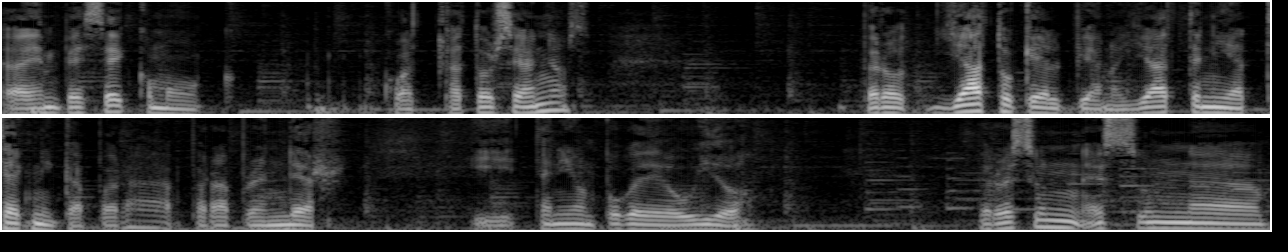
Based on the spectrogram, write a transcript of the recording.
eh, empecé como 14 años, pero ya toqué el piano, ya tenía técnica para, para aprender y tenía un poco de oído. Pero es, un, es, una,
